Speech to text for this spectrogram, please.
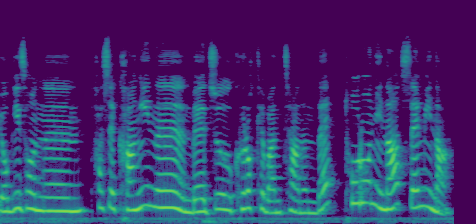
여기서는 사실 강의는 매주 그렇게 많지 않은데 토론이나 세미나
